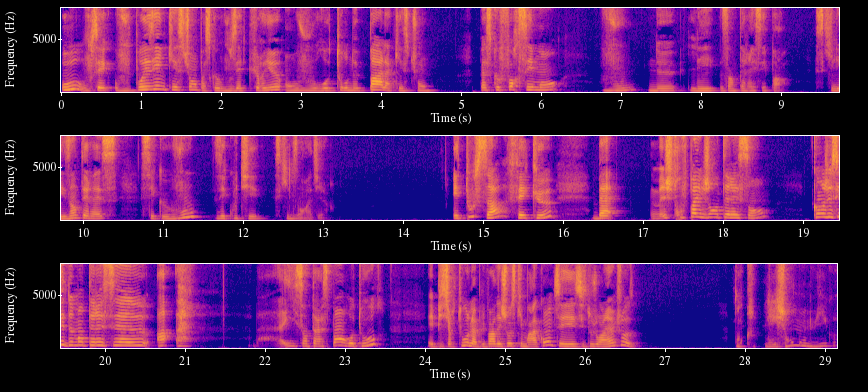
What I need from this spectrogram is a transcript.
Ou vous, vous posez une question parce que vous êtes curieux, on ne vous retourne pas la question. Parce que forcément, vous ne les intéressez pas. Ce qui les intéresse, c'est que vous écoutiez ce qu'ils ont à dire. Et tout ça fait que, ben, je trouve pas les gens intéressants. Quand j'essaie de m'intéresser à eux, ah, bah, ils s'intéressent pas en retour. Et puis surtout, la plupart des choses qu'ils me racontent, c'est toujours la même chose. Donc les gens m'ennuient, quoi.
